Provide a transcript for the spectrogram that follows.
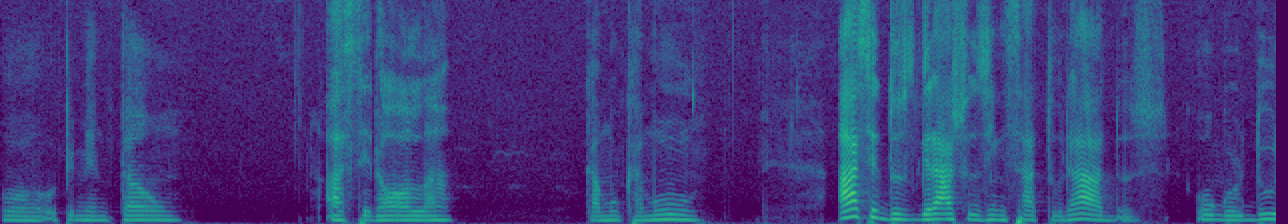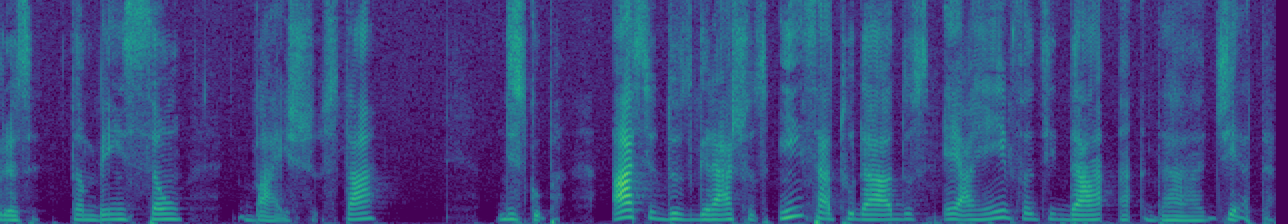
o, pimentão, acerola, camu-camu. Ácidos graxos insaturados ou gorduras também são baixos, tá? Desculpa. Ácidos graxos insaturados é a ênfase da, da dieta.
